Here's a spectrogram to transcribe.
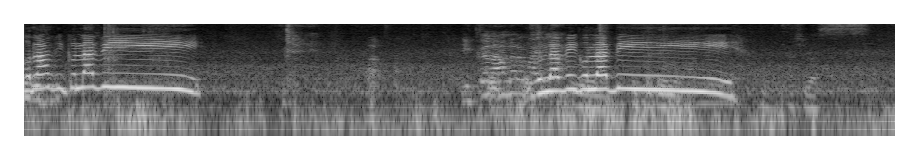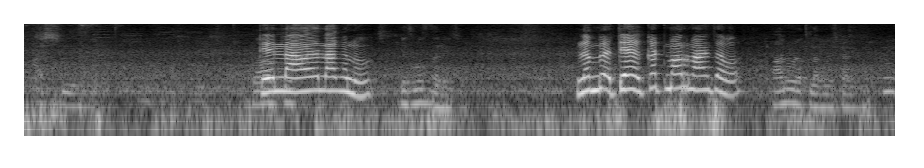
गुलाबी गुलाबी. गुलाबी गुलाबी. अशी बस. ते लावायला लागन हो. केस मस्त झाले लंब ते कट मारून आणायचं हो. आणू नका लागलं स्टँड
